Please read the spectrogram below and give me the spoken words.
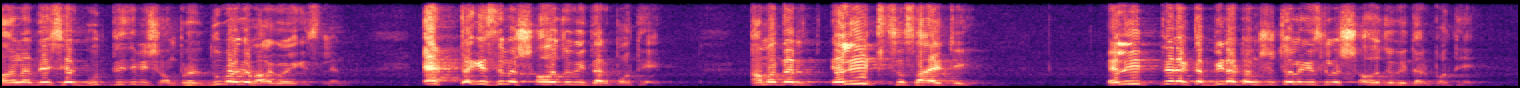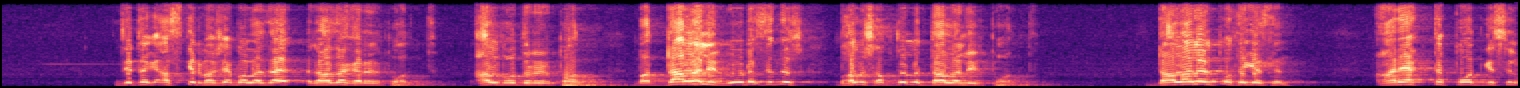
বাংলাদেশের বুদ্ধিজীবী সম্প্রদায় দুভাগে ভাগ হয়ে গেছিলেন। একটা গেছিল সহযোগিতার পথে। আমাদের এলিট সোসাইটি এলিটদের একটা বিরাট অংশ চলে গেছিল সহযোগিতার পথে। যেটাকে আজকের ভাষায় বলা যায় রাজাকারের পথ, আলবদরের পথ বা দালালির, ওটা ভালো শব্দ হলো দালালির পথ। দালালের পথে গেছেন। আর একটা পথ গেছিল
